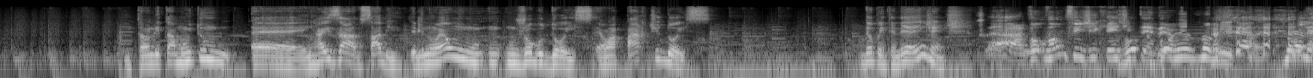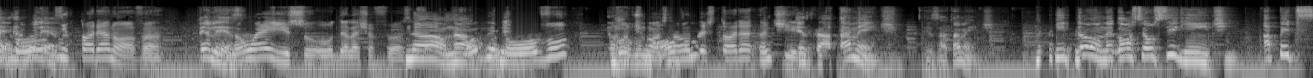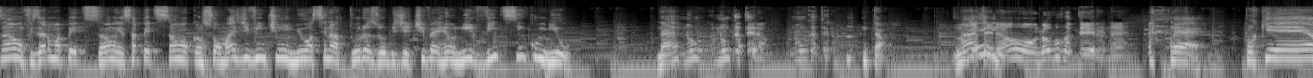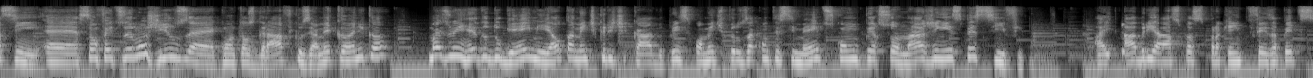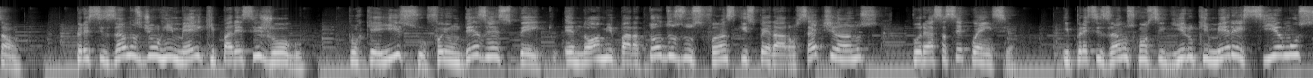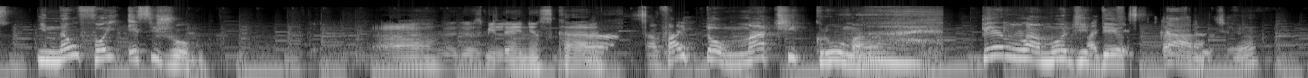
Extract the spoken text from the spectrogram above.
Então ele tá muito é, enraizado, sabe? Ele não é um, um- um jogo 2, é uma parte 2. Deu pra entender aí, gente? Ah, vamos fingir que a gente Vou, entendeu. vou resumir, cara. Beleza, Jogo beleza. novo, História nova. Beleza. Não é isso o The Last of Us. Não, não. Jogo ele- novo, é um jogo continuação novo. da história antiga. Exatamente, exatamente. Então, o negócio é o seguinte: a petição, fizeram uma petição e essa petição alcançou mais de 21 mil assinaturas. O objetivo é reunir 25 mil, né? Nu- Nunca terão, nunca terão. Então. Nunca aí- terão o novo roteiro, né? É, porque assim, é, são feitos elogios é, quanto aos gráficos e à mecânica, mas o enredo do game é altamente criticado, principalmente pelos acontecimentos com um personagem específico. Aí abre aspas para quem fez a petição. Precisamos de um remake para esse jogo, porque isso foi um desrespeito enorme para todos os fãs que esperaram sete anos por essa sequência. E precisamos conseguir o que merecíamos e não foi esse jogo. Ah, meu Deus, Millennials, cara. Só Vai tomate cru, mano. Pelo amor de Tá Deus, difícil, cara. difícil?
